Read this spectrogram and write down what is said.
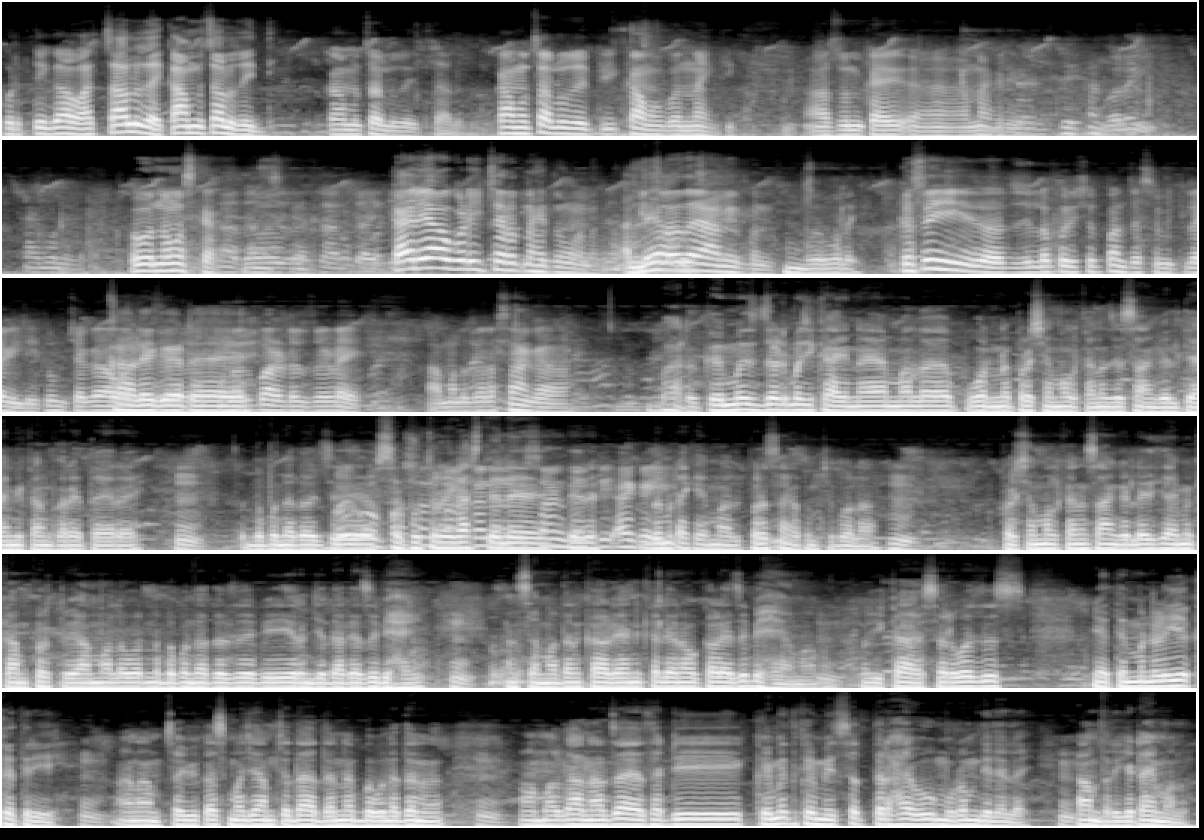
प्रत्येक गावात चालूच आहे कामं चालूच आहेत ती. कामं चालू जायची चालू कामं चालू जायची कामं बंद नाही ती. अजून काय अं, नागरिक हो नमस्कार. काय लय अवघड विचारत नाही तुम्हाला? इथलाच आहे आम्ही पण. बरोबर आहे. कसं ही अं, जिल्हा परिषद पंचायत समिती लागली तुमच्या काळे गट आहे. गावात बारड जड आहे? आम्हाला जरा सांगा. भारत म्हणजे जड म्हणजे काय नाही आम्हाला पूर्ण प्रशासन मालकानं जे सांगेल ते आम्ही काम करायला तयार आहे. हम्म. बबन बरोबर, दादाचे सपुत्र असलेले मालकानं सांगेल ती ऐका दम टाकाय मला. परत सांगा तुमचे बोला. हम्म. प्रशासन मालकानं सांगितलं की आम्ही काम करतोय आम्हाला वरनं बबन दादाचं बी रणजित दादाचं बी आहे. आणि समाधान काळे आणि कल्याणराव काळ्याचं बी आहे आम्हाला. म्हणजे काय सर्वच नेते मंडळी एकत्र आहे. आणि आमचा विकास म्हणजे आमच्या दादानं बबन दादानं हम्म. आम्हाला राहणार जायसाठी कमीत कमी सत्तर हायवे मुरम दिलेला आहे आमदारच्या टायमाला.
